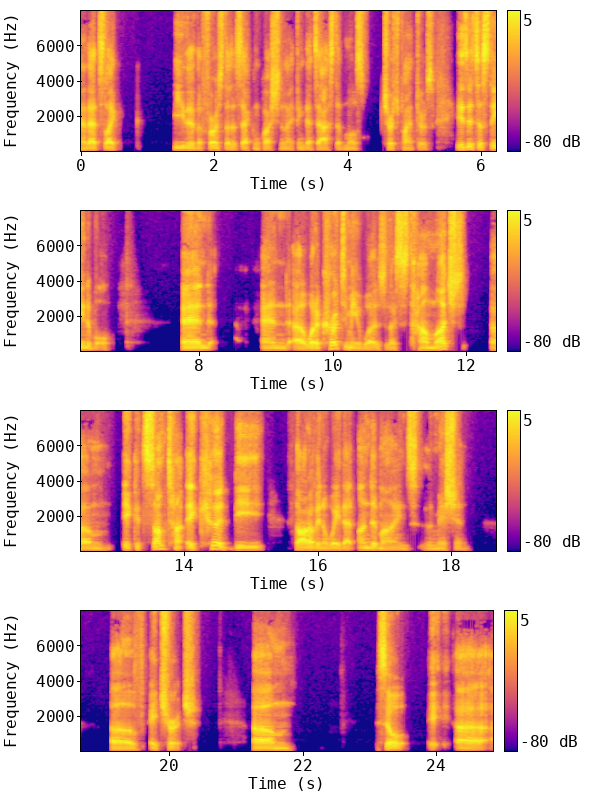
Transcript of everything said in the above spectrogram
and that's like either the first or the second question I think that's asked of most church planters: Is it sustainable? And and uh, what occurred to me was how much um, it could sometimes it could be thought of in a way that undermines the mission of a church um, so eh, uh,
